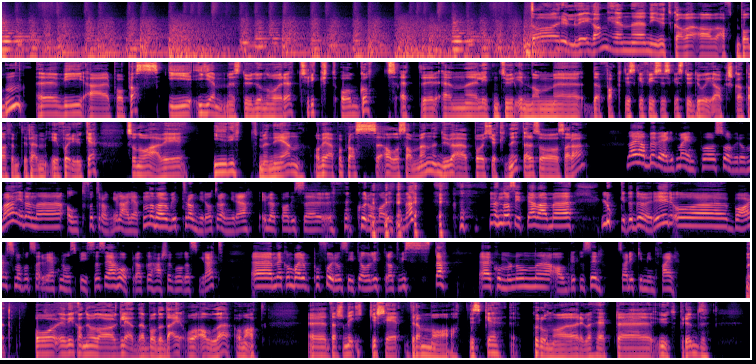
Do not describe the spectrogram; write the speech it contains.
Da ruller vi i gang en eh, ny utgave av Aftenpodden. Eh, Vi er på plass i hjemmestudioene våre, trygt og godt, etter en liten tur innom eh, det faktiske fysiske studio i Akersgata 55 i forrige uke. Så nå er vi i rytmen igjen, og vi er på plass alle sammen. Du er på kjøkkenet ditt, er det så, Sara? Nei, jeg har beveget meg inn på soverommet i denne altfor trange leiligheten. Den har jo blitt trangere og trangere i løpet av disse koronaukene. Men nå sitter jeg der med lukkede dører og barn som har fått servert noe å spise, så jeg håper at det her skal gå ganske greit. Eh, Men jeg kan bare på forhånd si til alle lyttere at hvis det eh, kommer noen eh, avbrytelser, så er det ikke min feil. Nettopp. Og vi kan jo da glede både deg og alle om at eh, dersom det ikke skjer dramatiske eh, koronarelaterte utbrudd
